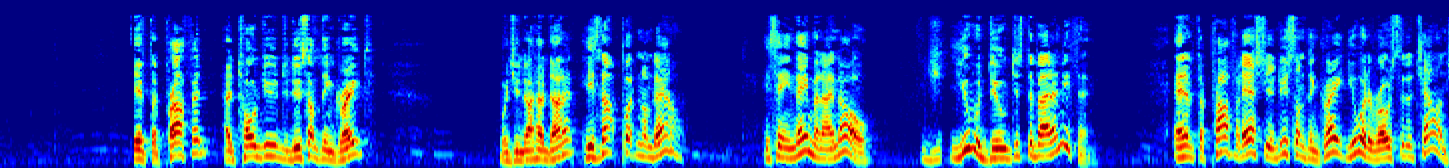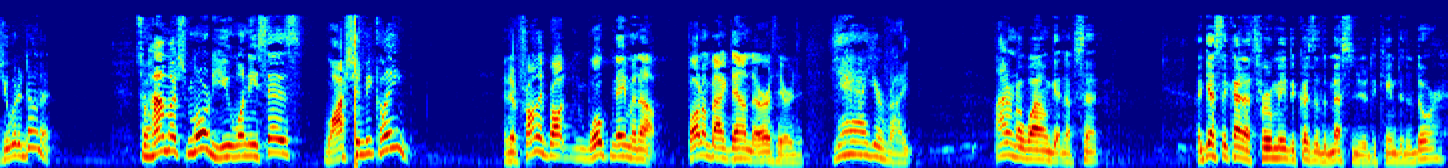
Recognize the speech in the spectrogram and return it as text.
if the prophet had told you to do something great, would you not have done it? He's not putting them down. He's saying, Naaman, I know you would do just about anything. And if the prophet asked you to do something great, you would have rose to the challenge. You would have done it. So how much more do you when he says, wash and be clean? And it finally brought, woke Naaman up, brought him back down to earth here. Yeah, you're right. I don't know why I'm getting upset. I guess it kind of threw me because of the messenger that came to the door.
